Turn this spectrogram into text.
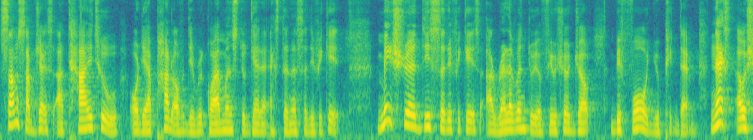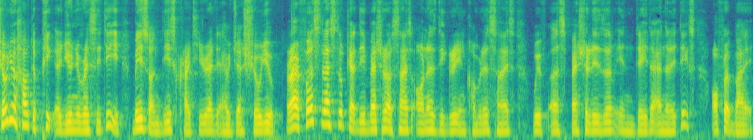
Some subjects are tied to or they are part of the requirements to get an external certificate. Make sure these certificates are relevant to your future job before you pick them. Next, I will show you how to pick a university based on these criteria that I have just showed you. Alright, first let's look at the Bachelor of Science Honours degree in Computer Science with a specialism in data analytics offered by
